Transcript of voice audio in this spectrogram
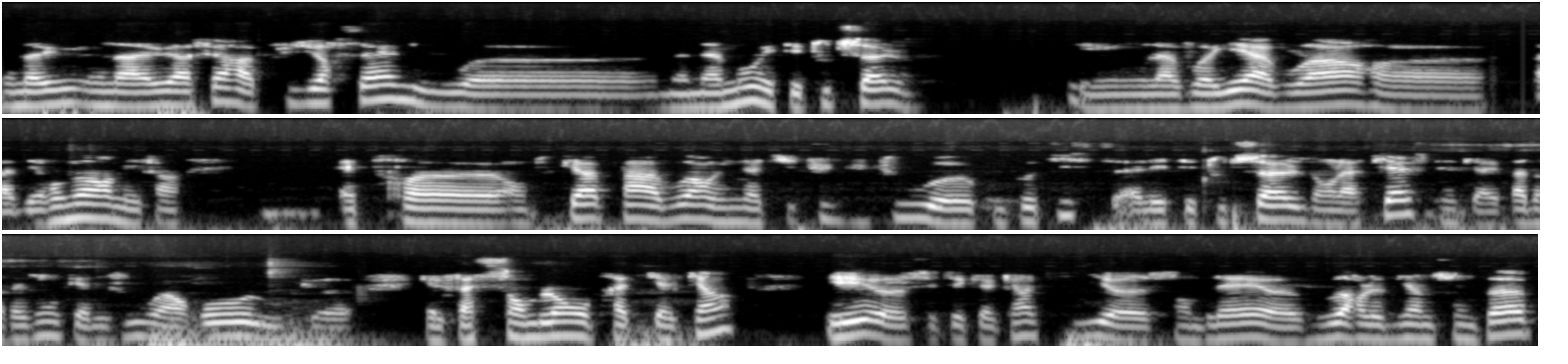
on a eu on a eu affaire à plusieurs scènes où euh, Nanamo était toute seule et on la voyait avoir euh, pas des remords mais enfin être euh, en tout cas pas avoir une attitude du tout euh, complotiste. Elle était toute seule dans la pièce donc il n'y avait pas de raison qu'elle joue un rôle ou qu'elle fasse semblant auprès de quelqu'un. Et euh, c'était quelqu'un qui semblait vouloir le bien de son peuple.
